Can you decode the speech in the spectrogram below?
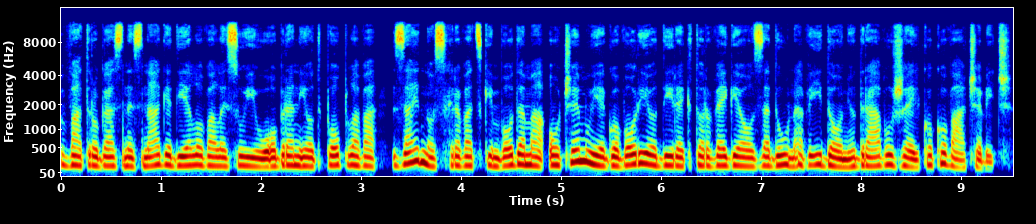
Vatrogasne snage djelovale su i u obrani od poplava, zajedno s Hrvatskim vodama, o čemu je govorio direktor VGO za Dunav i Donju Dravu Željko Kovačević.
